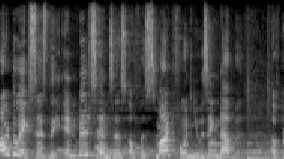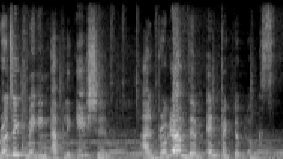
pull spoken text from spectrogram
how to access the inbuilt sensors of a smartphone using Dabble, a project making application, and program them in PictoBlox.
